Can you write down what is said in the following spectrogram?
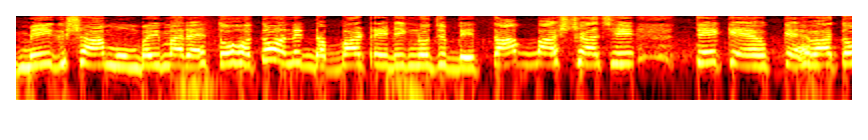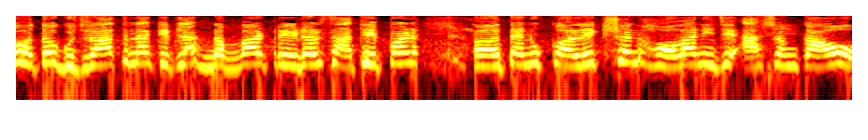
મેઘ શાહ મુંબઈમાં રહેતો હતો અને ડબ્બા ટ્રેડિંગનો જે બેતાબ બાદશાહ છે તે કહે- કહેવાતો હતો. ગુજરાતના કેટલાક ડબ્બા ટ્રેડર સાથે પણ તેનું કલેક્શન હોવાની જે આશંકાઓ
